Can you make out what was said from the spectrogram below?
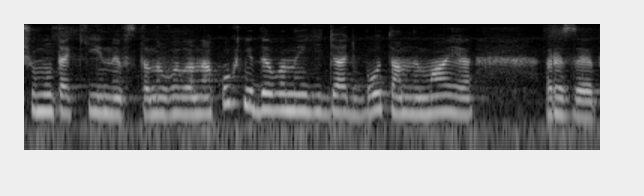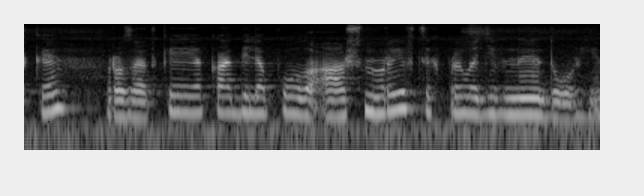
Чому такі не встановила на кухні, де вони їдять, бо там немає розетки, розетки, яка біля пола, а шнури в цих приладів не довгі.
